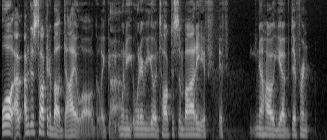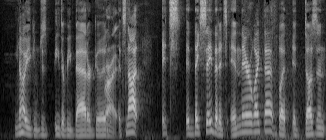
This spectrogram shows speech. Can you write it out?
Well, I, I'm just talking about dialogue. Like ah. when you, whenever you go and talk to somebody, if if you know how you have different, you know how you can just either be bad or good. Right. It's not. It's it, they say that it's in there like that, but it doesn't.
